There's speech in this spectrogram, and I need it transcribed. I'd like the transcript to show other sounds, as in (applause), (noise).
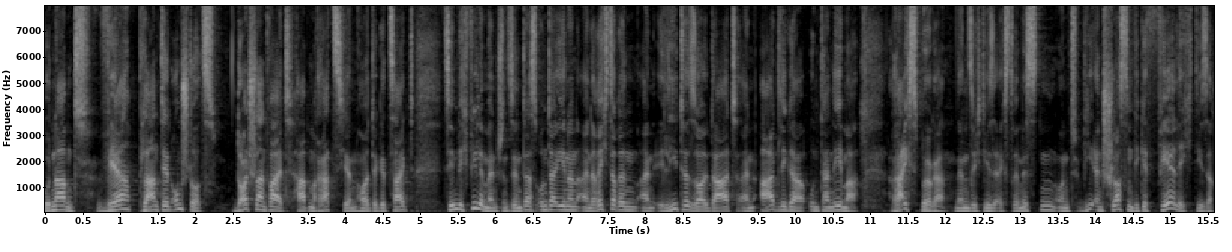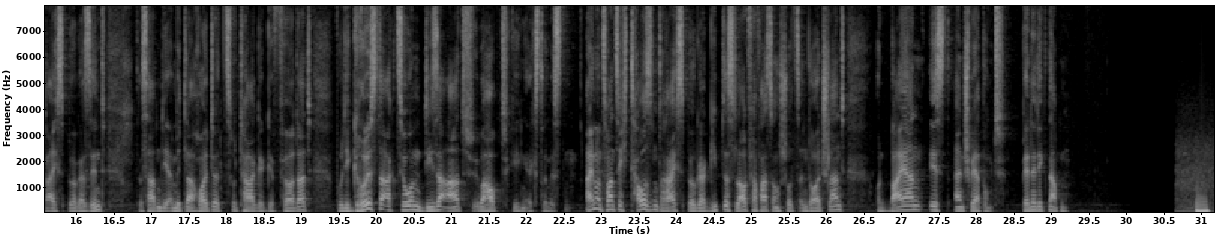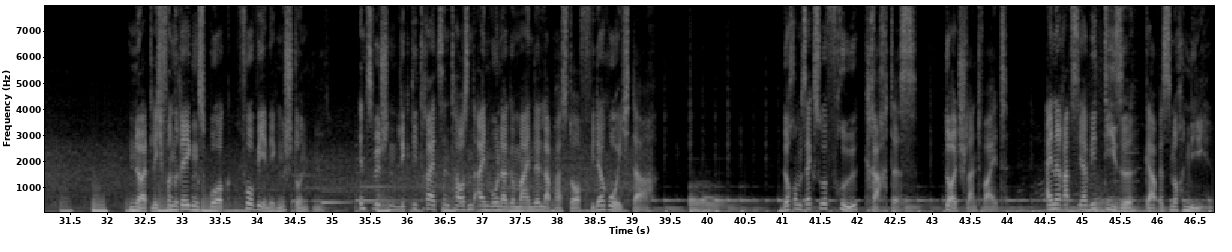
Guten Abend. Wer plant den Umsturz? Deutschlandweit haben Razzien heute gezeigt, ziemlich viele Menschen sind das, unter ihnen eine Richterin, ein Elitesoldat, ein adliger Unternehmer. Reichsbürger nennen sich diese Extremisten und wie entschlossen, wie gefährlich diese Reichsbürger sind, das haben die Ermittler heute zutage gefördert, wohl die größte Aktion dieser Art überhaupt gegen Extremisten. 21.000 Reichsbürger gibt es laut Verfassungsschutz in Deutschland und Bayern ist ein Schwerpunkt. Benedikt Nappen. Nördlich von Regensburg vor wenigen Stunden. Inzwischen liegt die 13.000 Einwohnergemeinde Lappersdorf wieder ruhig da. Doch um 6 Uhr früh kracht es. Deutschlandweit. Eine Razzia wie diese gab es noch nie.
